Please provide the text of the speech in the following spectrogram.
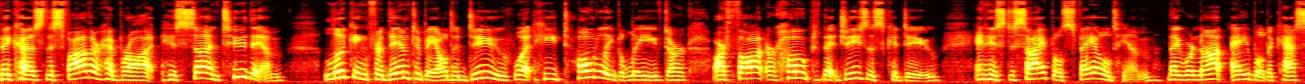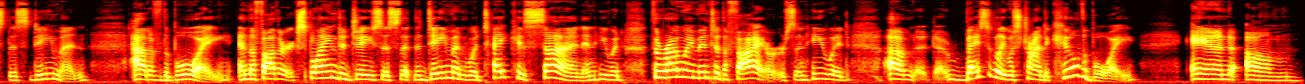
because this father had brought his son to them looking for them to be able to do what he totally believed or, or thought or hoped that Jesus could do. And his disciples failed him. They were not able to cast this demon out of the boy. And the father explained to Jesus that the demon would take his son and he would throw him into the fires and he would um, basically was trying to kill the boy. And um,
